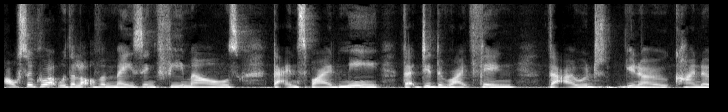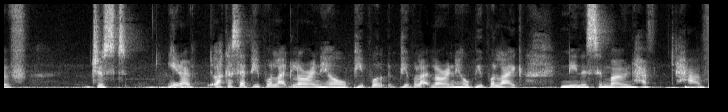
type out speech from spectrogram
I also grew up with a lot of amazing females that inspired me that did the right thing that I would, you know, kind of just you know, like I said, people like Lauryn Hill, people people like Lauryn Hill, people like Nina Simone have have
